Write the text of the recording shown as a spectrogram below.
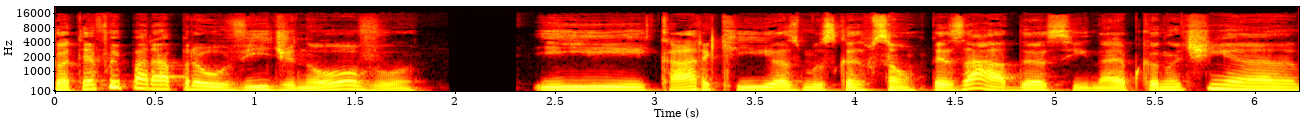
que eu até fui parar pra ouvir de novo. E, cara, que as músicas são pesadas, assim. Na época eu não tinha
